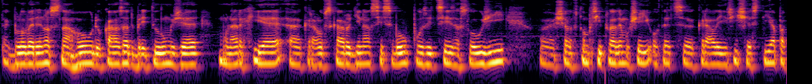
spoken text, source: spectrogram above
tak bylo vedeno snahou dokázat Britům, že monarchie, eh, královská rodina si svou pozici zaslouží. Eh, šel v tom příkladem už její otec eh, král Jiří VI. a pak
